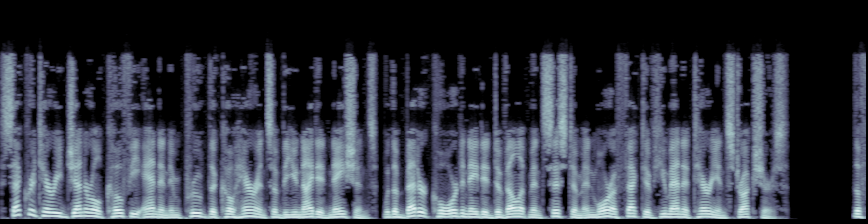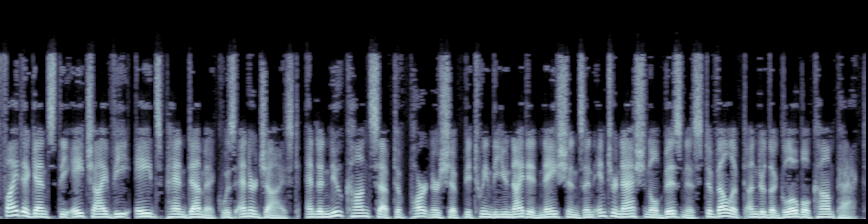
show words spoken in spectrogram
Secretary-General Kofi Annan improved the coherence of the United Nations, with a better coordinated development system and more effective humanitarian structures. The fight against the HIV, AIDS pandemic was energized, and a new concept of partnership between the United Nations and international business developed under the Global Compact.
